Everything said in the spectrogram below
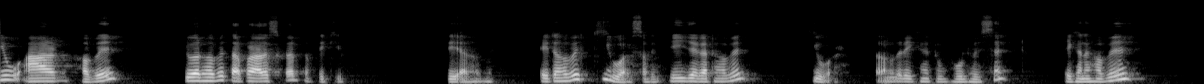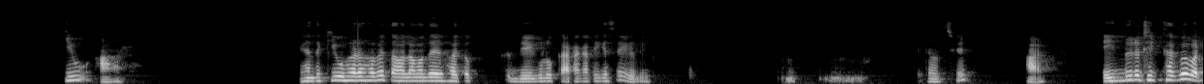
কিউ আর হবে কিউ আর হবে, তারপর আর স্কোয়ার তারপরে কিউ পি আর হবে। এটা হবে কিউআর সরি এই জায়গাটা হবে কিউ আর। তার আমাদের এখানে একটু ভুল হয়েছে। এখানে হবে কিউআর এখান থেকে কিউ আর হবে, তাহলে আমাদের হয়তো যেগুলো কাটাকাটি গেছে, এগুলি এটা হচ্ছে আর। এই দুইটা ঠিক থাকবে বাট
